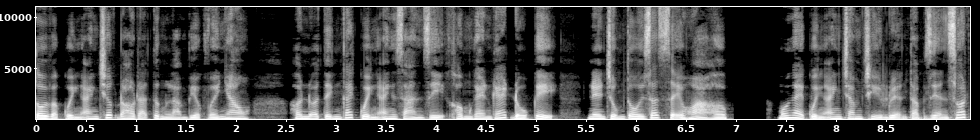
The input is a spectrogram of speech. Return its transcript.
Tôi và Quỳnh Anh trước đó đã từng làm việc với nhau Hơn nữa tính cách Quỳnh Anh giản dị Không ghen ghét đố kỵ nên chúng tôi rất dễ hòa hợp. Mỗi ngày Quỳnh Anh chăm chỉ luyện tập diễn xuất,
